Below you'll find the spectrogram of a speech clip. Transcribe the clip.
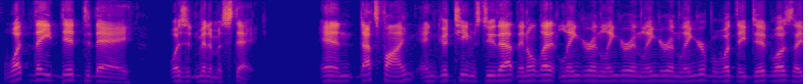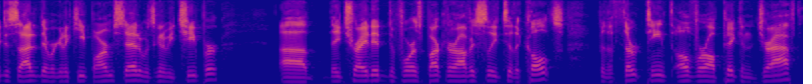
what they did today was admit a mistake. And that's fine. And good teams do that. They don't let it linger and linger and linger and linger. But what they did was they decided they were going to keep Armstead. It was going to be cheaper. Uh, they traded DeForest Buckner, obviously, to the Colts for the 13th overall pick in the draft.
